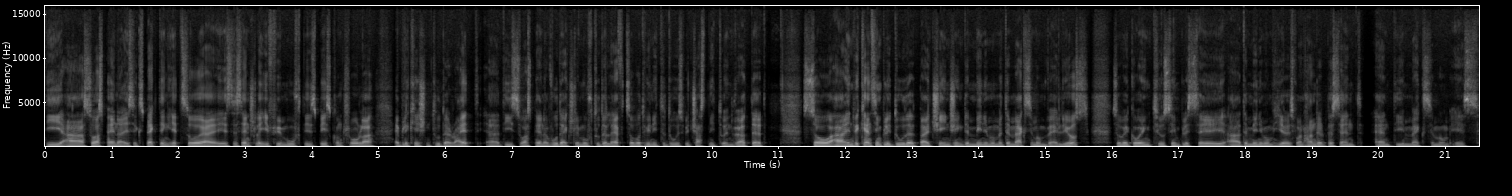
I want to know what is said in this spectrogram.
the uh, source panner is expecting it. So uh, it's essentially if we move the space controller application to the right, uh, the source panner would actually move to the left. So what we need to do is we just need to invert that. So, uh, and we can simply do that by changing the minimum and the maximum values. So we're going to simply say the minimum here is 100% and the maximum is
